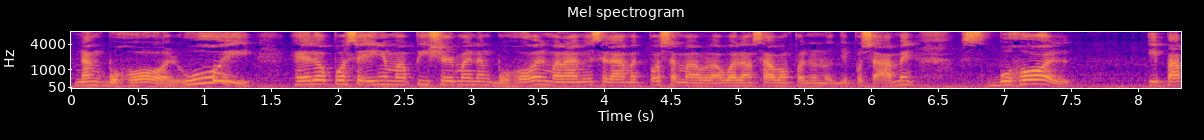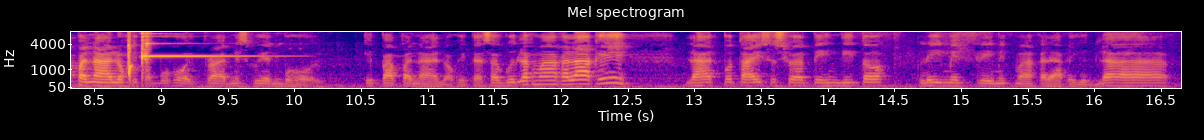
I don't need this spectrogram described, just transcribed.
ng Bohol. Uy, hello po sa inyo mga fisherman ng Bohol. Maraming salamat po sa mga walang sawang panonood niyo po sa amin. Bohol, ipapanalo kita Bohol. Promise ko yan Bohol. Ipapanalo kita. So good luck mga kalaki. Lahat po tayo suswertehin dito. Claim it, claim it mga kalaki. Good luck.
